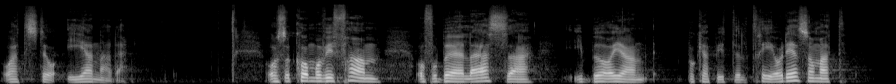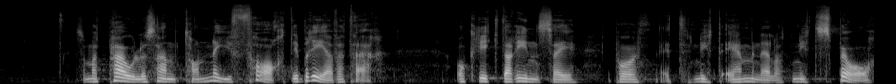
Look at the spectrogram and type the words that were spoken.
och att stå enade. Och så kommer vi fram och får börja läsa i början på kapitel 3 och det är som att som att Paulus han tar ny fart i brevet här och riktar in sig på ett nytt ämne eller ett nytt spår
